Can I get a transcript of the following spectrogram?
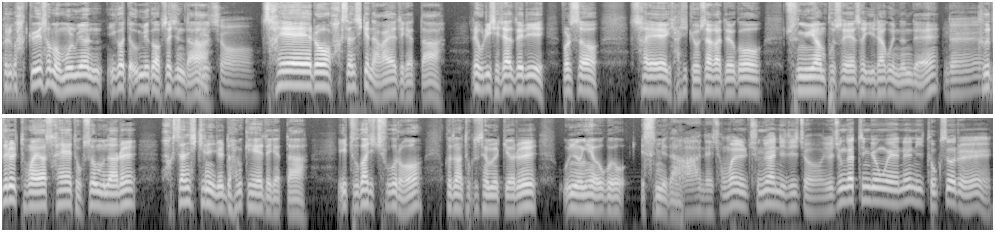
그리고 학교에서 머물면 이것도 의미가 없어진다. 그렇죠. 사회로 확산시켜 나가야 되겠다. 그래 우리 제자들이 벌써 사회에 다시 교사가 되고 중요한 부서에서 일하고 있는데 네. 그들을 통하여 사회 독서 문화를 확산시키는 일도 함께 해야 되겠다. 이 두 가지 축으로 그동안 독서생물교를 운영해 오고 있습니다. 아, 네, 정말 중요한 일이죠. 요즘 같은 경우에는 이 독서를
